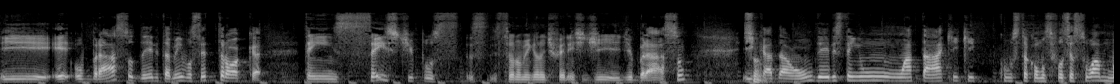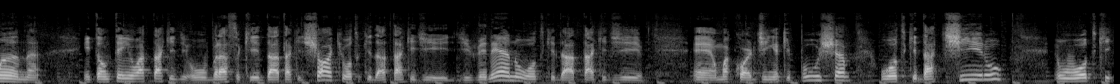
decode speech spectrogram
E, e o braço dele também você troca. Tem seis tipos, se eu não me engano, diferentes de, de braço. E Sim. cada um deles tem um, um, ataque que custa como se fosse a sua mana. Então tem o ataque de, o braço que dá ataque de choque, o outro que dá ataque de, de veneno, o outro que dá ataque de é, uma cordinha que puxa, o outro que dá tiro, o outro que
